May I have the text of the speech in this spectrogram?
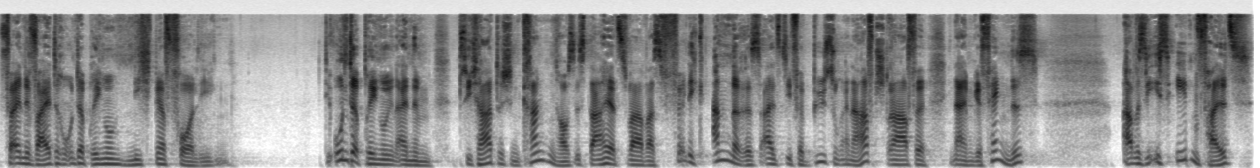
für eine weitere Unterbringung nicht mehr vorliegen. Die Unterbringung in einem psychiatrischen Krankenhaus ist daher zwar was völlig anderes als die Verbüßung einer Haftstrafe in einem Gefängnis, aber sie ist ebenfalls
